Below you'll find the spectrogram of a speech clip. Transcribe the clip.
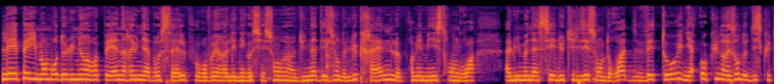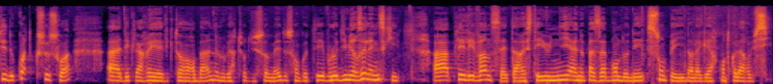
Les pays membres de l'Union européenne réunis à Bruxelles pour ouvrir les négociations d'une adhésion de l'Ukraine. Le Premier ministre hongrois a lui menacé d'utiliser son droit de veto. Il n'y a aucune raison de discuter de quoi que ce soit, a déclaré Viktor Orban à l'ouverture du sommet. De son côté, Volodymyr Zelensky a appelé les 27 à rester unis, à ne pas abandonner son pays dans la guerre contre la Russie.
